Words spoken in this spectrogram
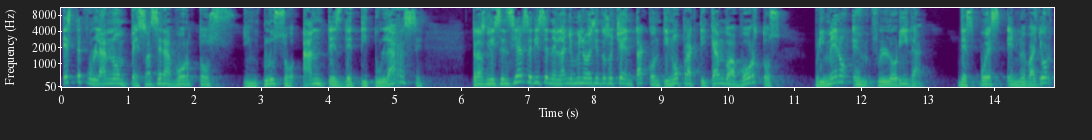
este fulano empezó a hacer abortos incluso antes de titularse. Tras licenciarse, dice en el año 1980, continuó practicando abortos, primero en Florida, después en Nueva York.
